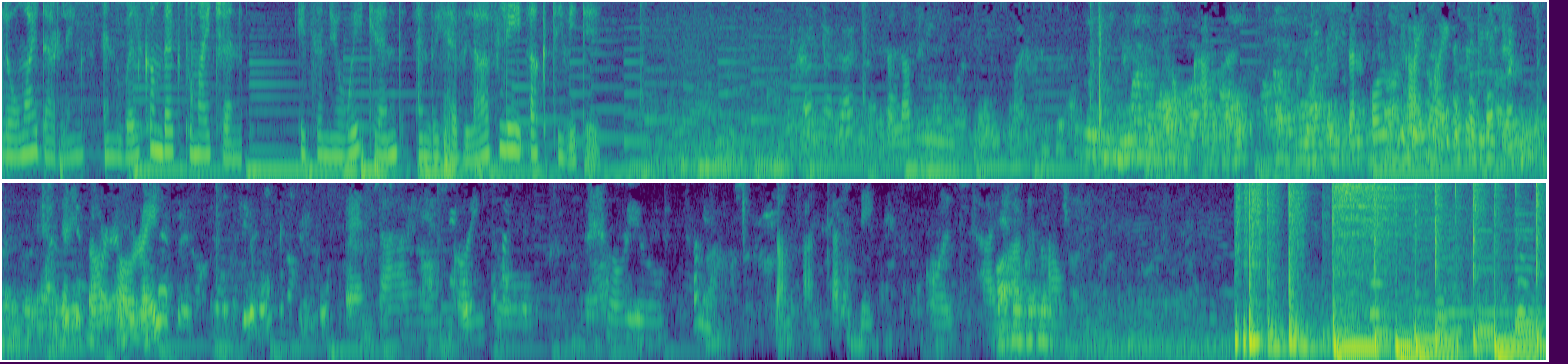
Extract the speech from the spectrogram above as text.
Hello my darlings and welcome back to my channel. It's a new weekend and we have lovely activities. It's a lovely place from Kassel. There is an old-timer exhibition and there is also a race. And I am going to show you some fantastic old-timer Damen und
